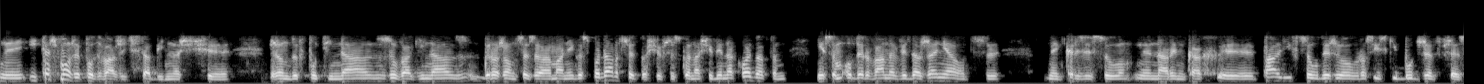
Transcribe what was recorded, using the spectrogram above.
y, i też może podważyć stabilność y, rządów Putina z uwagi na grożące załamanie gospodarcze. To się wszystko na siebie nakłada. To nie są oderwane wydarzenia od kryzysu na rynkach paliw, co uderzyło w rosyjski budżet przez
